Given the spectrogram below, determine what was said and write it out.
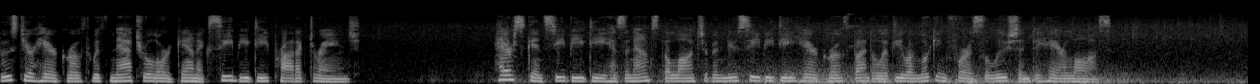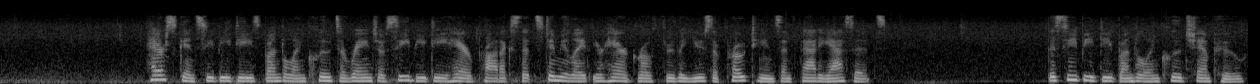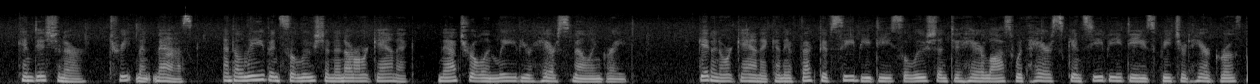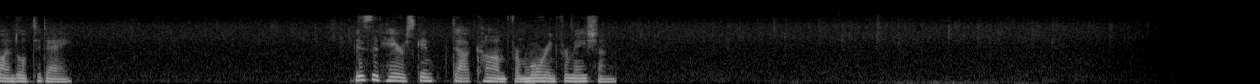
Boost your hair growth with natural organic CBD product range. Hairskin CBD has announced the launch of a new CBD hair growth bundle if you are looking for a solution to hair loss. Hairskin CBD's bundle includes a range of CBD hair products that stimulate your hair growth through the use of proteins and fatty acids. The CBD bundle includes shampoo, conditioner, treatment mask, and a leave-in solution and are organic, natural and leave your hair smelling great. Get an organic and effective CBD solution to hair loss with Hairskin CBD's featured hair growth bundle today. Visit hairskin.com for more information.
